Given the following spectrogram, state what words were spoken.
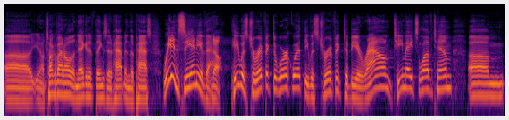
Uh, you know, talk about all the negative things that have happened in the past. We didn't see any of that. No. He was terrific to work with. He was terrific to be around. Teammates loved him um,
